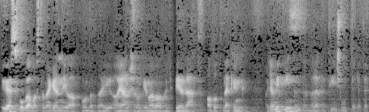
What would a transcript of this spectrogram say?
Ő ezt fogalmazta meg ennél a mondatnál a János Evangéliumában, hogy példát adott nekünk, hogy amit én tettem veletek, ti is úgy tegyetek.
